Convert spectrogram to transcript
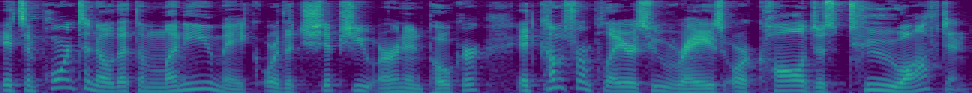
It's important to know that the money you make or the chips you earn in poker, it comes from players who raise or call just too often.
